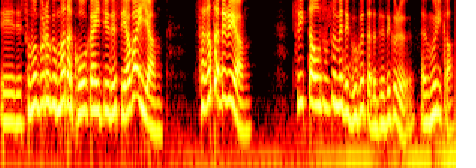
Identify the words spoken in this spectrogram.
えー、で、そのブログまだ公開中です。やばいやん探されるやんツイッターおすすめでググったら出てくる？え、無理か。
